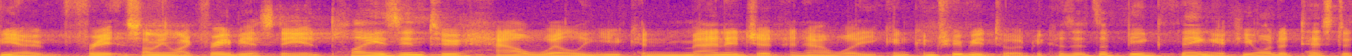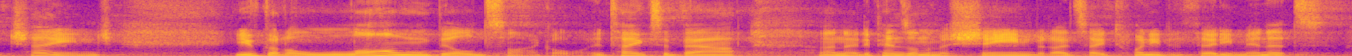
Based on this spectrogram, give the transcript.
you know, free, something like FreeBSD, it plays into how well you can manage it and how well you can contribute to it because it's a big thing. If you want to test a change, you've got a long build cycle. It takes about, I don't know, depends on the machine, but I'd say 20 to 30 minutes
